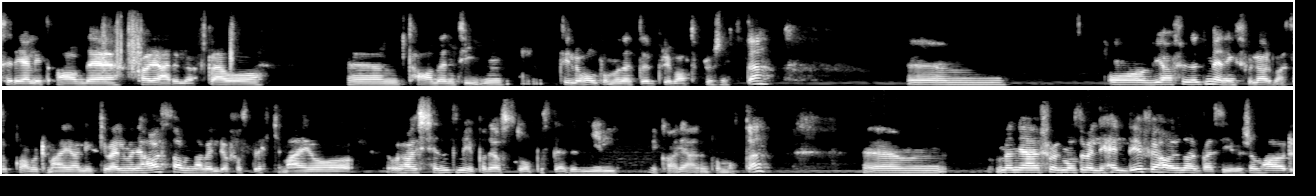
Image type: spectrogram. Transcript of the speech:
tre litt av det karriereløpet og um, ta den tiden til å holde på med dette private prosjektet. Um, og vi har funnet meningsfulle arbeidsoppgaver til meg allikevel, men jeg har savna veldig å få strekke meg og, og jeg har kjent mye på det å stå på stedet hvil i karrieren, på en måte. Um, men jeg føler meg også veldig heldig, for jeg har en arbeidsgiver som har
